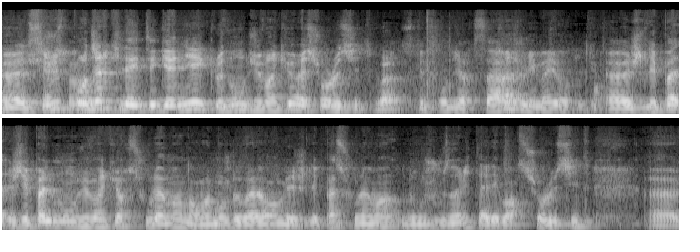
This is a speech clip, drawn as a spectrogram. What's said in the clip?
Euh, C'est juste pour euh, dire qu'il a été gagné et que le nom du vainqueur est sur le site. Voilà, c'était pour dire ça. Très joli maillot en tout cas. Euh, je pas, j'ai pas le nom du vainqueur sous la main. Normalement, je devrais l'avoir, mais je l'ai pas sous la main. Donc, je vous invite à aller voir sur le site. Euh,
